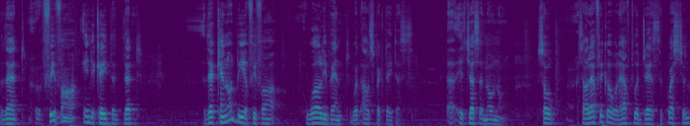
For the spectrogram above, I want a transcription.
that FIFA indicated that there cannot be a FIFA world event without spectators. Uh, it's just a no-no. So South Africa will have to address the question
